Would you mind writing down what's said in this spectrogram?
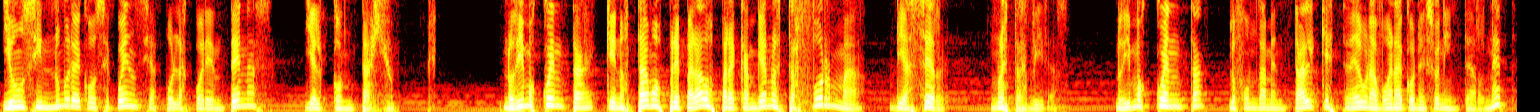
y un sinnúmero de consecuencias por las cuarentenas y el contagio. Nos dimos cuenta que no estábamos preparados para cambiar nuestra forma de hacer nuestras vidas. Nos dimos cuenta lo fundamental que es tener una buena conexión a Internet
